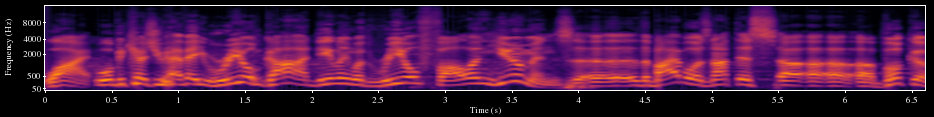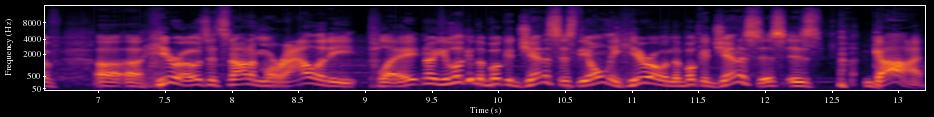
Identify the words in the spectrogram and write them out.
Why? Well, because you have a real God dealing with real fallen humans. Uh, the Bible is not this uh, uh, uh book of uh, uh, heroes, it's not a morality play. No, you look at the book of Genesis, the only hero in the book of Genesis is God.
